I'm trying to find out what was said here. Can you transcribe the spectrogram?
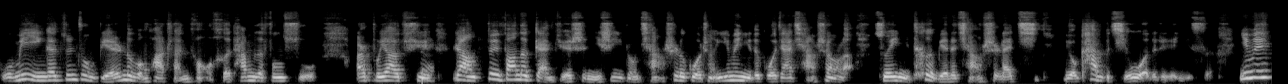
我们也应该尊重别人的文化传统和他们的风俗，而不要去让对方的感觉是你是一种强势的过程，因为你的国家强盛了，所以你特别的强势来起有看不起我的这个意思，因为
